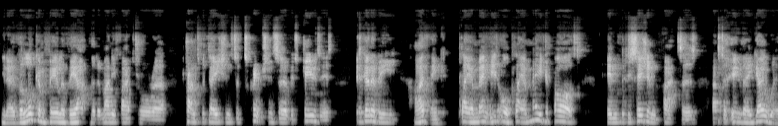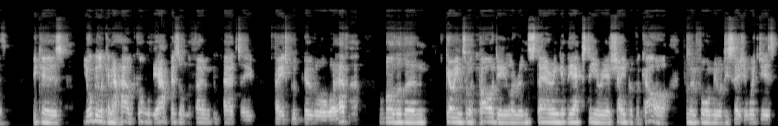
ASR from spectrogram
you know, the look and feel of the app that a manufacturer or a transportation subscription service chooses is going to be, I think, play a ma- or play a major part in the decision factors as to who they go with because you'll be looking at how cool the app is on the phone compared to Facebook, Google, or whatever, rather than going to a car dealer and staring at the exterior shape of a car to inform your decision, which is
